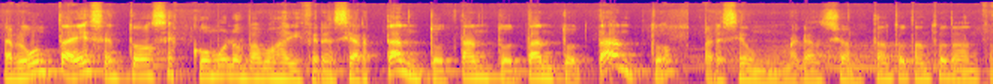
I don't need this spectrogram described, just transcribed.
la pregunta es entonces cómo nos vamos a diferenciar tanto, tanto, tanto, tanto, parece una canción, tanto, tanto, tanto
